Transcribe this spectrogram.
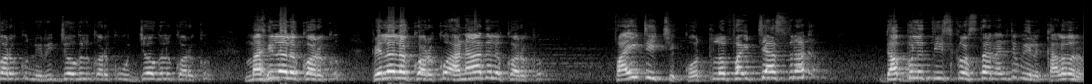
కొరకు నిరుద్యోగుల కొరకు ఉద్యోగుల కొరకు మహిళల కొరకు పిల్లల కొరకు అనాథుల కొరకు ఫైట్ ఇచ్చి కోర్టులో ఫైట్ చేస్తున్నాడు. డబ్బులు తీసుకొస్తానంటే వీళ్ళు కలవరు.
